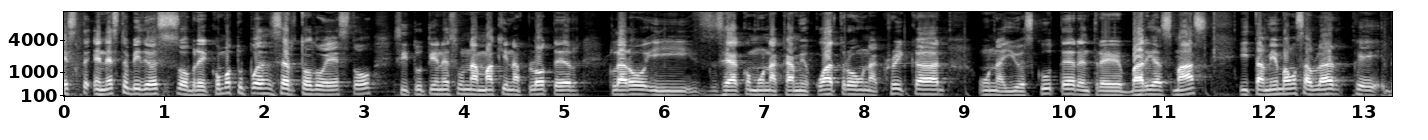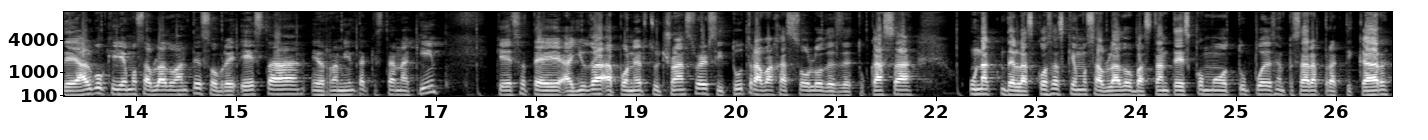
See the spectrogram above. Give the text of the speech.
este, en este video es sobre cómo tú puedes hacer todo esto si tú tienes una máquina plotter, claro, y sea como una Cameo 4, una Cricut, una U-Scooter, entre varias más. Y también vamos a hablar de algo que ya hemos hablado antes sobre esta herramienta que están aquí que eso te ayuda a poner tu transfer si tú trabajas solo desde tu casa una de las cosas que hemos hablado bastante es cómo tú puedes empezar a practicar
